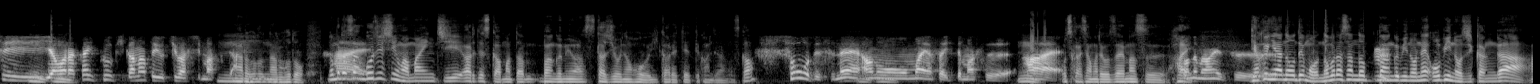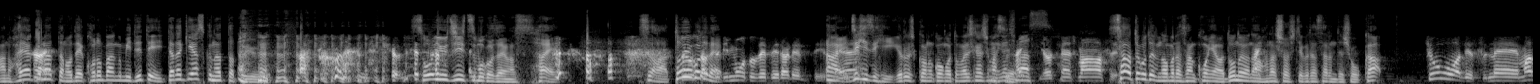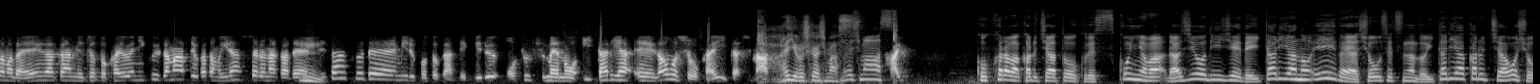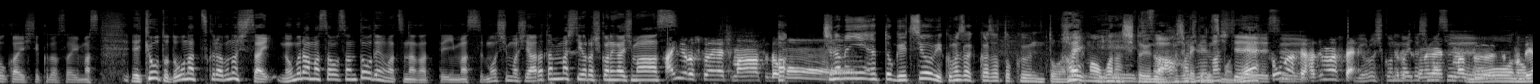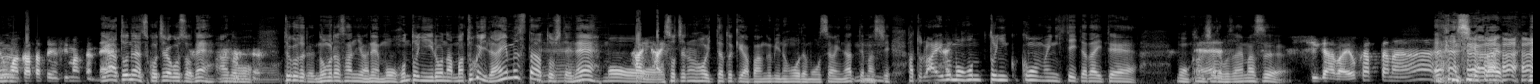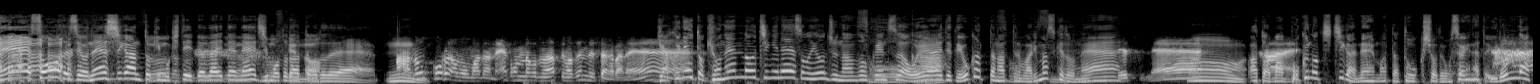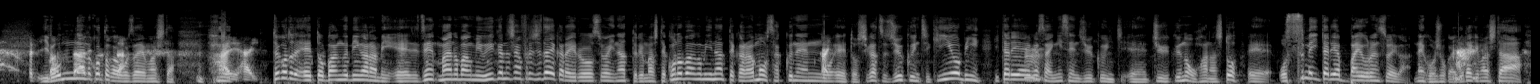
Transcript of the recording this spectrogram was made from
柔らかい空気かなという気はします。なるほど、なるほど。野村さはいんご自身は毎日、あれですか、また番組はスタジオの方行かれてって感じなんですか？そうですね、あの、毎朝行ってます。うんはいお。疲れ様でございます。はとんでもないです。逆にあの、でも野村さんの番組のね、帯の時間が、あの、早くなったので、この番組出ていただきやすくなったという、あそうなんですよね。そういう事実もございます。はい。さあ、ということでリ、モートで出られるっていうね。はい、ぜひぜひよろしく今後ともよろしくお願いします。お願いしますよろしくお願いします。さあ、ということで野村さん、今夜はどのようなお話をしてくださるんでしょうか？今日はですね、まだまだ映画館にちょっと通いにくいかなという方もいらっしゃる中で、うん自宅で見ることができるおすすめのイタリア映画を紹介いたします。はい、よろしくお願いしますお願いし。ます。はい。ここからはカルチャートークです。今夜はラジオ DJ でイタリアの映画や小説などイタリアカルチャーを紹介してくださいます。えー京都ドーナツクラブの主催、野村正夫さんとお電話つながっています。もしもし、改めましてよろしくお願いします。はい、よろしくお願いします。どうも。あちなみに、えっと、月曜日、熊崎和人君とはね、まあ、お話というのは初めてですもんね。そうなんですよ、はじめまして。よろしくお願いいたしますます。電話片手にすいませんね。いや、とんでもないです。こちらこそね。あの、ということで、野村さんにはね、もう本当にいろんな、まあ、特にライムスターとしてね、もう、はいはいそちらの方行った時は番組の方でもお世話になってますし、あとライブも本当にこまめに来ていただいて、もう感謝でございます。滋賀は良かったな 滋賀。ねそうですよね。滋賀の時も来ていただいてね、地元だってことで。うんあの頃はもうまだね、こんなことになってませんでしたからね。逆に言うと、去年のうちにね、その47億円ツアーを終えられててよかったなっていうのもありますけどね。ですね。うん、あとはまあはい僕の父がね、またトークショーでお世話になって、いろんな、いろんなことがございました。はいはいということで、えっ、と、番組絡み、えー前、前の番組、ウィークエンドシャッフル時代からいろいろお世話になっておりまして、この番組になってからも昨年の、はいえっ、と、4月19日金曜日に、イタリア映画祭2019日、えー19のお話と、えーおすすめイタリアバイオレンス映画ね、ご紹介いただきました。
